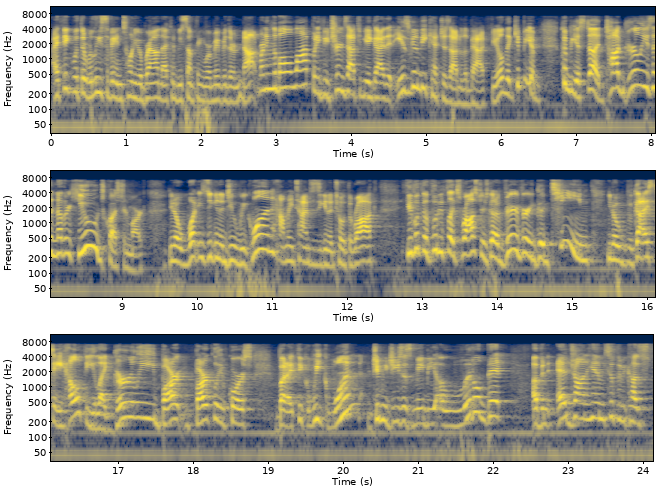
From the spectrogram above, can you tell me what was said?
I think with the release of Antonio Brown, that could be something where maybe they're not running the ball a lot. But if he turns out to be a guy that is going to be catches out of the backfield, that could be a could be a stud. Todd Gurley is another huge question mark. You know, what is he going to do week one? How many times is he going to tote the rock? If you look at the Flutie Flakes roster, he's got a very, very good team. You know, guys stay healthy, like Gurley, Bart, Barkley, of course. But I think week one, Jimmy Jesus may be a little bit of an edge on him simply because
